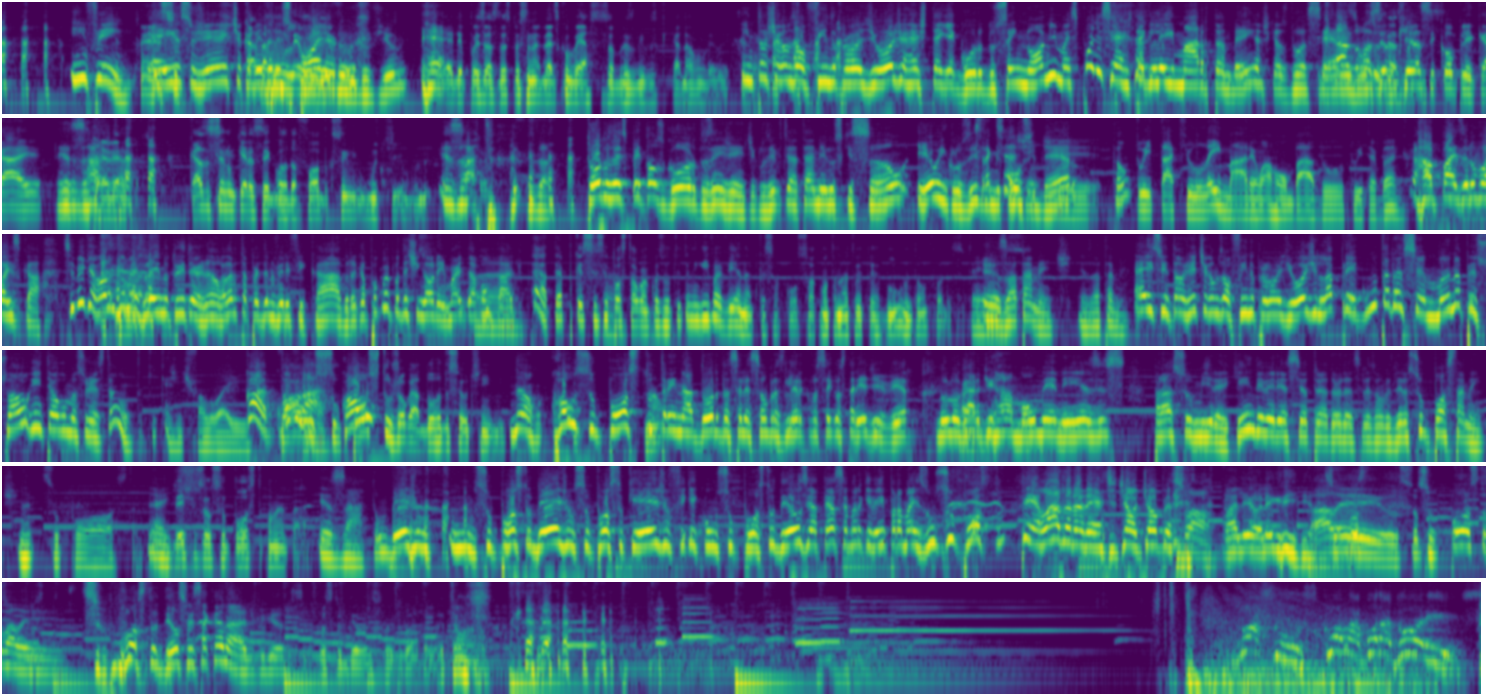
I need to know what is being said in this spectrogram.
Enfim, é Isso. isso, gente. Acabei Cada dando um lê um spoiler do, do filme. E É. aí depois as duas personalidades conversam sobre os livros que cada um leu. Então chegamos ao fim do programa de hoje. A hashtag é gordo sem nome, mas pode ser a hashtag Leimar também. Acho que as duas servem. Caso você não queira se complicar aí. Exato. É verdade. Caso você não queira ser gordofóbico sem nenhum motivo, né? Exato. Exato. Todo respeito aos gordos, hein, gente? Inclusive tem até amigos que são. Eu, inclusive, Será que me se a considero. gente Então, Tweetar que o Neymar é um arrombado Twitter Bunny? rapaz, eu não vou arriscar. Se bem que agora não tem mais lei no Twitter, não. A galera tá perdendo verificado. Daqui a pouco vai poder xingar o Neymar dá vontade. É, até porque se você postar alguma coisa no Twitter, ninguém vai ver, né? Porque sua, sua conta não é Twitter Blue, então foda-se. Exatamente, exatamente. É isso então, gente. Chegamos ao fim do programa de hoje. Lá, pergunta da semana, pessoal. Alguém tem alguma sugestão? O que, que a gente falou aí? Qual, Qual lá. o suposto jogador do seu time? Não, qual o suposto Não? treinador da seleção brasileira que você gostaria de ver no lugar de Ramon Menezes pra assumir aí? Quem deveria ser o treinador da seleção brasileira supostamente, né? Suposta. É isso. Deixe o seu suposto comentário. Exato. Um beijo, um, um suposto beijo, um suposto queijo. Fiquem com um suposto Deus e até a semana que vem para mais um suposto Pelada na Net. Tchau, tchau, pessoal. Valeu, alegria. Valeu, suposto valeu. Suposto, suposto Deus foi sacanagem, Figueiredo. Suposto Deus foi foda. né? Então, Nossos colaboradores.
